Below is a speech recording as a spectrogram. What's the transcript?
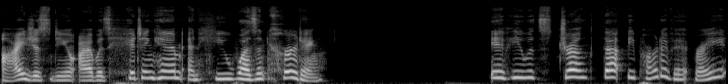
I just knew I was hitting him and he wasn't hurting. If he was drunk, that'd be part of it, right?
